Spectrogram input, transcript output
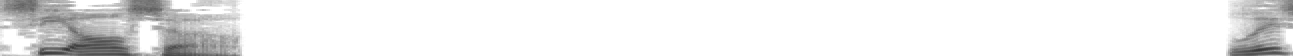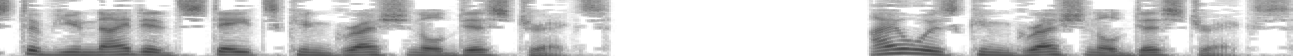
See also List of United States congressional districts. Iowa's congressional districts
